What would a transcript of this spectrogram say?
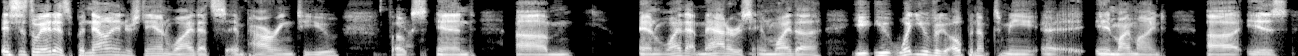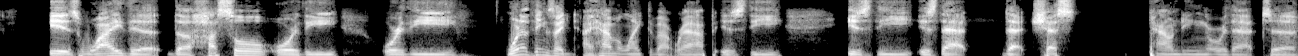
it's, just the way it is. But now I understand why that's empowering to you, folks, and um, and why that matters, and why the you, you what you've opened up to me uh, in my mind uh, is is why the the hustle or the or the one of the things I I haven't liked about rap is the is the is that that chest pounding or that uh,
